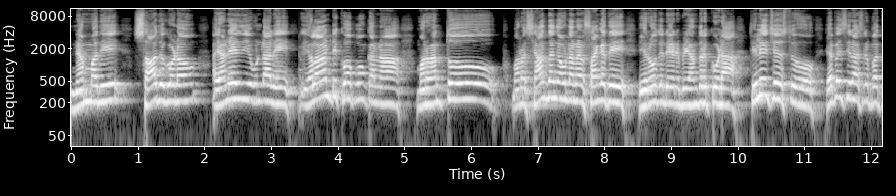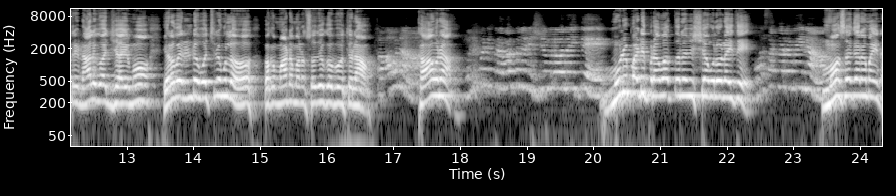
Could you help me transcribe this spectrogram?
నెమ్మది సాధుగుణం అనేది ఉండాలి. ఎలాంటి కోపం కన్నా మనం ఎంతో మనం శాంతంగా ఉండాలన్న సంగతి ఈరోజు నేను మీ అందరికి కూడా తెలియచేస్తూ ఎపిసి రాసిన పత్రిక నాలుగో అధ్యాయము ఇరవై రెండో వచనములో ఒక మాట మనం చదువుకోబోతున్నాం. కావున మునుపటి ప్రవర్తన విషయంలోనైతే మోసకరమైన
